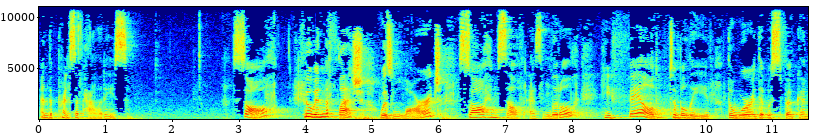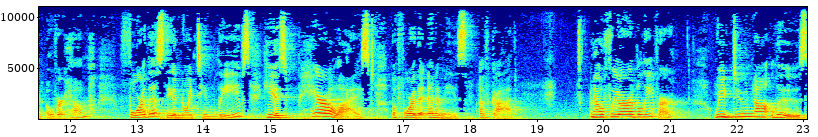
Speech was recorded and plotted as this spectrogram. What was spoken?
and the principalities. Saul, who in the flesh was large, saw himself as little. He failed to believe the word that was spoken over him. For this, the anointing leaves. He is paralyzed before the enemies of God. Now, if we are a believer, we do not lose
